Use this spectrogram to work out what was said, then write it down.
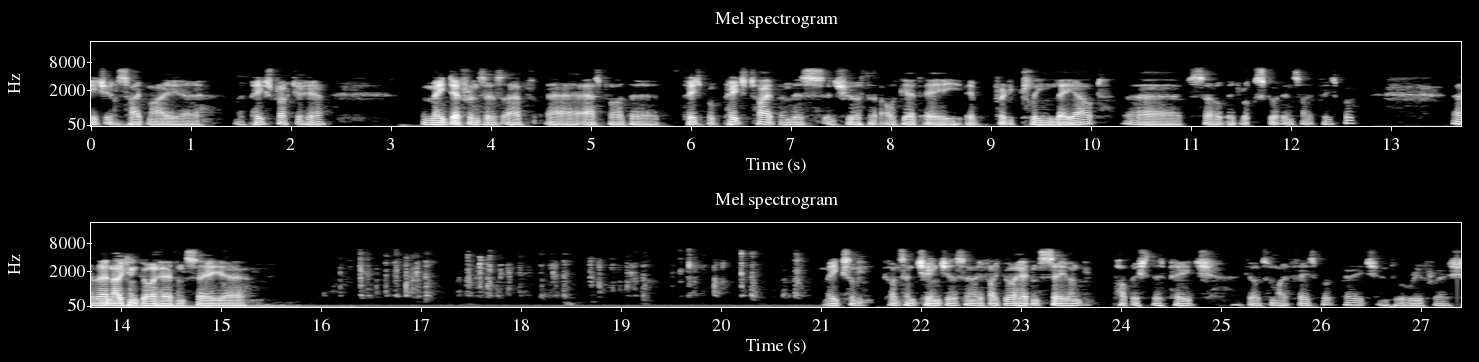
page inside my, uh, my page structure here. The main difference is I've uh, asked for the Facebook page type and this ensures that I'll get a, a pretty clean layout uh, so it looks good inside Facebook. And then I can go ahead and say uh, make some content changes and if I go ahead and save and publish this page, go to my Facebook page and do a refresh,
